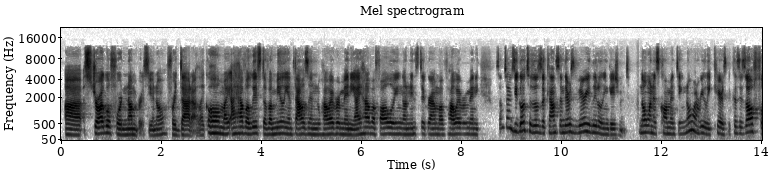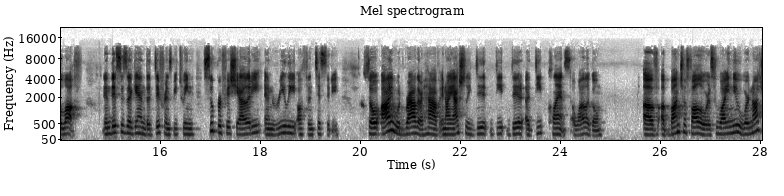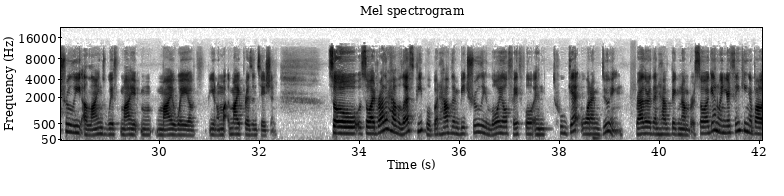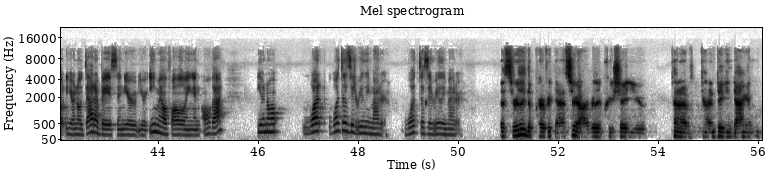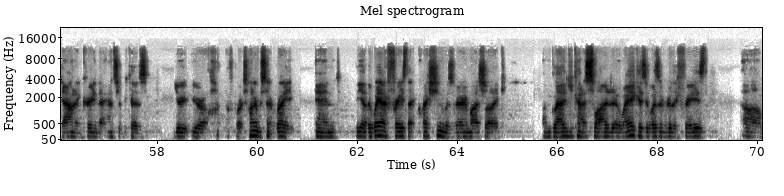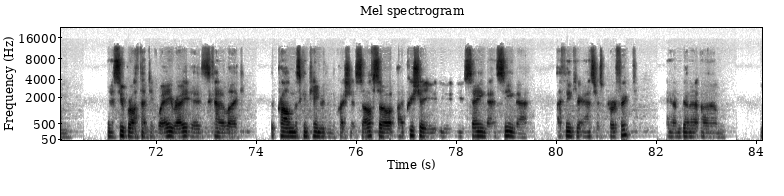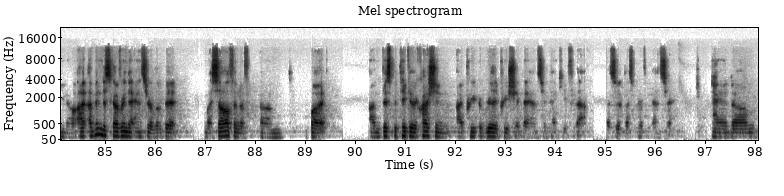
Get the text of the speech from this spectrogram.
uh, struggle for numbers you know for data like oh my i have a list of a million thousand however many i have a following on instagram of however many. Sometimes you go to those accounts and there's very little engagement. No one is commenting no one really cares because it's all fluff. And this is again the difference between superficiality and really authenticity so I would rather have, and I actually did, did, did a deep cleanse a while ago of a bunch of followers who I knew were not truly aligned with my my way of you know my, my, presentation. So so I'd rather have less people, but have them be truly loyal, faithful, and who get what I'm doing rather than have big numbers. So again, when you're thinking about you know database and your your email following and all that, you know what what does it really matter? What does it really matter? That's really the perfect answer. I really appreciate you kind of kind of digging down, down and creating that answer because you're you're of course 100% right. And yeah, the way I phrased that question was very much like I'm glad you kind of swatted it away because it wasn't really phrased um, in a super authentic way, right? It's kind of like the problem is contained within the question itself. So I appreciate you, you, you saying that and seeing that. I think your answer is perfect. And I'm gonna, um, you know, I, have been discovering the answer a little bit myself, and um, but on this particular question, I really appreciate the answer. Thank you for that. That's a that's a perfect answer. And um,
